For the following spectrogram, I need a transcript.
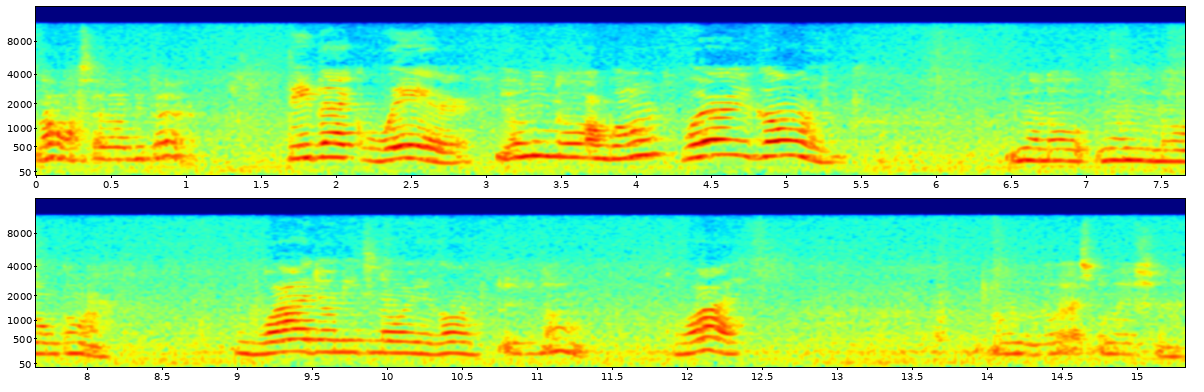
No, I said I'll be back. Be back where? You don't even know where I'm going. Where are you going? You don't know. You don't to know where I'm going. Why I don't need to know where you're going? You don't. Why? You don't need no explanations.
